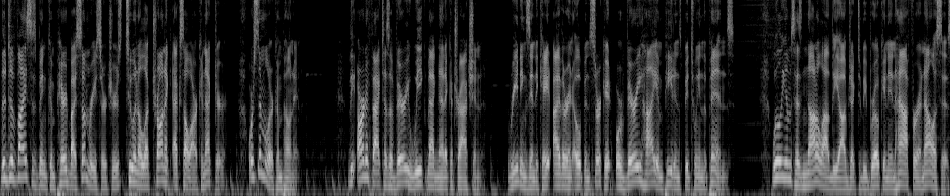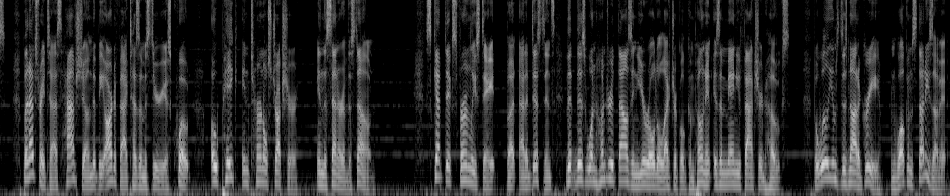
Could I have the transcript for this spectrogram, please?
The device has been compared by some researchers to an electronic XLR connector, or similar component. The artifact has a very weak magnetic attraction. Readings indicate either an open circuit or very high impedance between the pins. Williams has not allowed the object to be broken in half for analysis, but X-ray tests have shown that the artifact has a mysterious, quote, opaque internal structure, in the center of the stone. Skeptics firmly state, but at a distance, that this 100,000 year old electrical component is a manufactured hoax. But Williams does not agree and welcomes studies of it.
